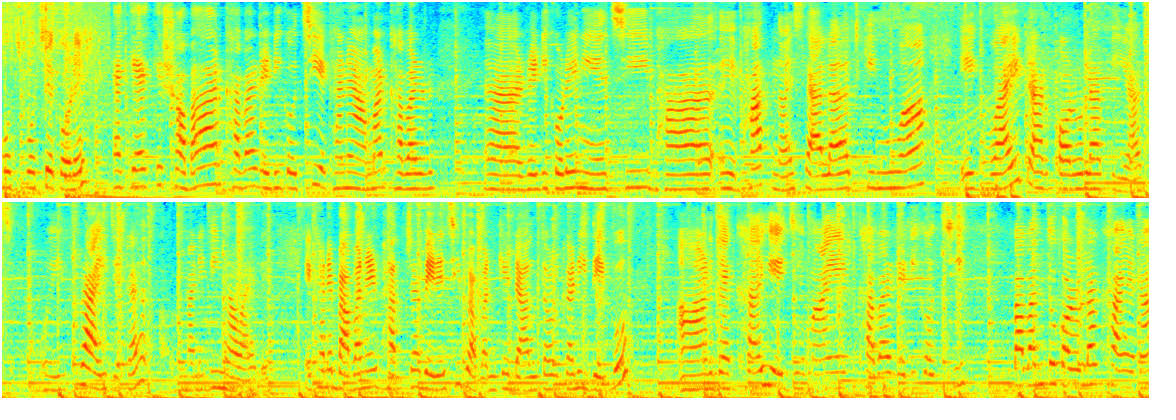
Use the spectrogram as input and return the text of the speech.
মুচমুচে করে। একে একে সবার খাবার রেডি করছি। এখানে আমার খাবার রেডি করে নিয়েছি। ভাত ভাত নয় স্যালাড কিনুয়া এগ হোয়াইট আর করলা পেঁয়াজ। ওই ফ্রাই যেটা মানে বিনা অয়েলে এখানে বাবানের ভাতটা বেড়েছি, বাবানকে ডাল তরকারি দেব। আর দেখাই এই যে মায়ের খাবার রেডি করছি। বাবান তো করলা খায় না।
